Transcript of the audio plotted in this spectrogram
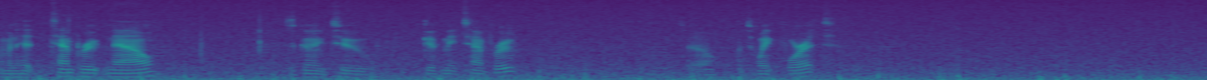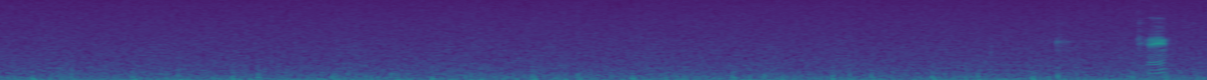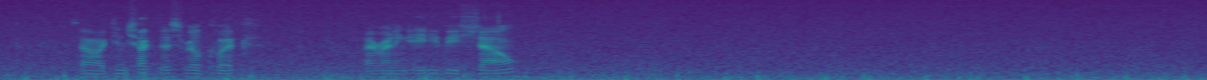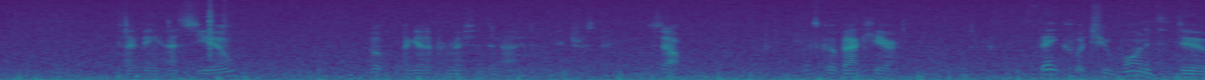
I'm going to hit temp root now. It's going to give me temp root. So let's wait for it. Okay, so I can check this real quick by running adb shell. Typing su. Oh, I get a permission denied. Interesting. So, let's go back here. I think what you wanted to do,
